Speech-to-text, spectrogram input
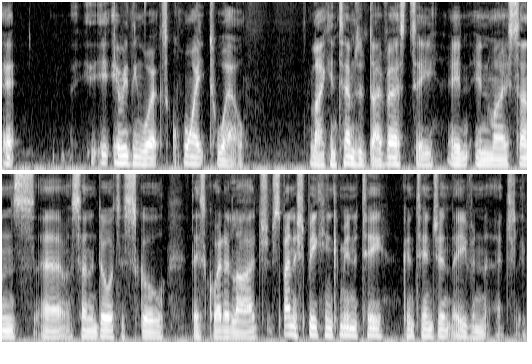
it, everything works quite well. Like in terms of diversity, in in my son's uh, son and daughter's school, there's quite a large Spanish-speaking community contingent. They even actually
